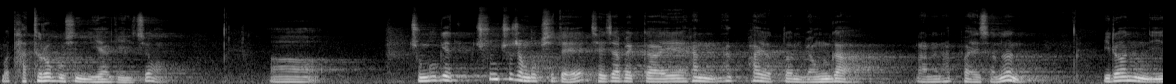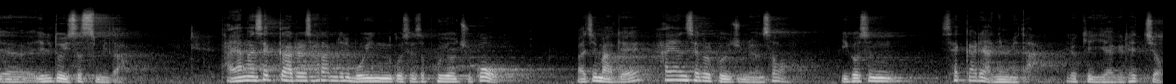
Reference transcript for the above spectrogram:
뭐 다 들어보신 이야기이죠. 어, 중국의 춘추 전국 시대 제자백가의 한 학파였던 명가라는 학파에서는 이런 일도 있었습니다. 다양한 색깔을 사람들이 모인 곳에서 보여주고 마지막에 하얀색을 보여주면서 이것은 색깔이 아닙니다. 이렇게 이야기를 했죠.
